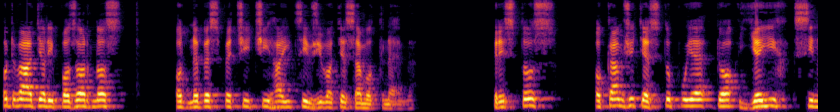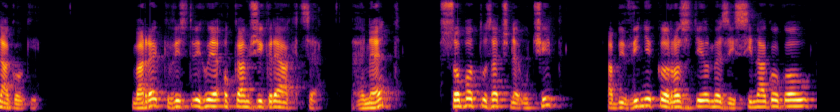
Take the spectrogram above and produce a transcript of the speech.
Odváděli pozornost od nebezpečí číhající v životě samotném. Kristus okamžitě vstupuje do jejich synagogy. Marek vyzdvihuje okamžik reakce. Hned v sobotu začne učit, aby vynikl rozdíl mezi synagogou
